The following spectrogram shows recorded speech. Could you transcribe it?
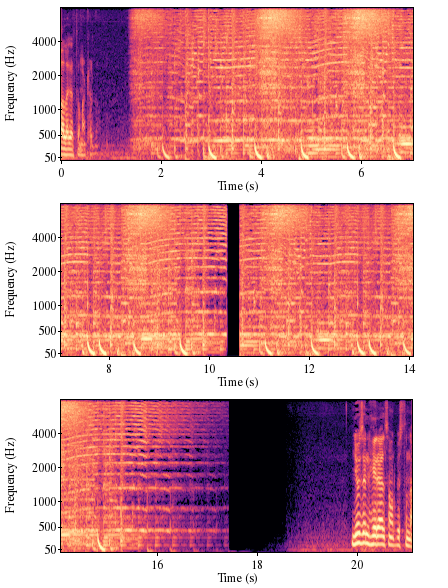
బాలగారితో మాట్లాడదాం. న్యూస్ అండ్ హెయిర్ ఆయిల్ సమర్పిస్తున్న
